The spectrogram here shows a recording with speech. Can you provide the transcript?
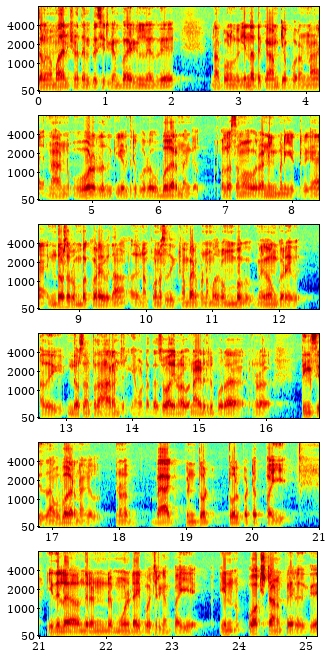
தலைவர் மாதன் சின்ன தம்பி பேசிகிட்டு இருக்கேன் பயிரிலிருந்து நான் இப்போ உங்களுக்கு என்னத்தை காமிக்க போகிறேன்னா நான் ஓடுறதுக்கு எடுத்துகிட்டு போகிற உபகரணங்கள். பல வருஷமாக ரன்னிங் பண்ணிக்கிட்டு இருக்கேன் இந்த வருஷம் ரொம்ப குறைவு தான் அது நான் போன வருஷத்துக்கு கம்பேர் பண்ணும்போது ரொம்ப மிகவும் குறைவு. அது இந்த வருஷம் இப்போ தான் ஆரம்பிச்சிருக்கேன் ஓட்டத்தை. ஸோ என்னோட நான் எடுத்துகிட்டு போகிற என்னோட திங்ஸ் இதுதான். உபகரணங்கள். என்னோடய பேக் பின் தோல் தோள்பட்ட பை. இதில் வந்து ரெண்டு மூணு டைப் வச்சுருக்கேன் பை. இன் ஒர்க்ஸ்டான்னு பேர் இதுக்கு.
